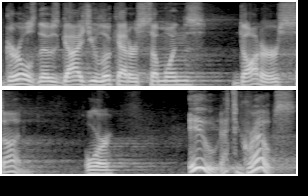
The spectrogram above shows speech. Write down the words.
girls, those guys you look at are someone's daughter or son. Or, ew, that's gross.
